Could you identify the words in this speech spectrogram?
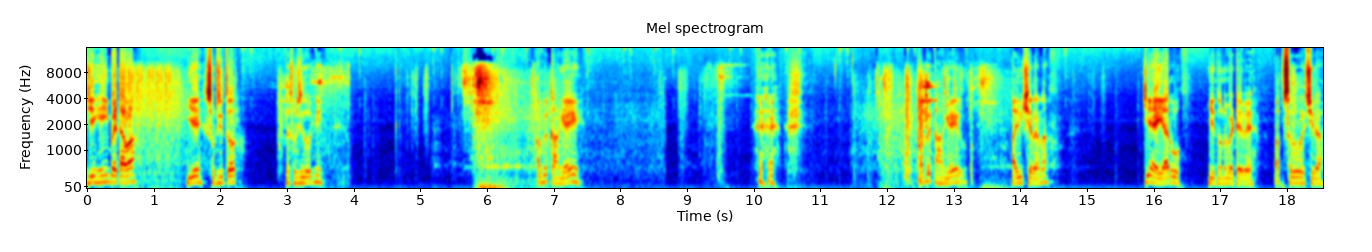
ये यहीं बैठा हुआ। ये सुरजीत और ना, सुरजीत और नहीं। अबे कहाँ गया ये? अबे कहाँ गया आयुष रहा ना? ये है यार। वो ये दोनों बैठे हुए अफसर और अशिरा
